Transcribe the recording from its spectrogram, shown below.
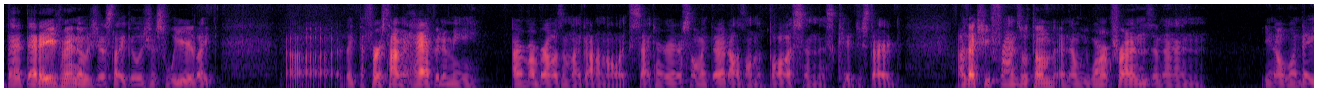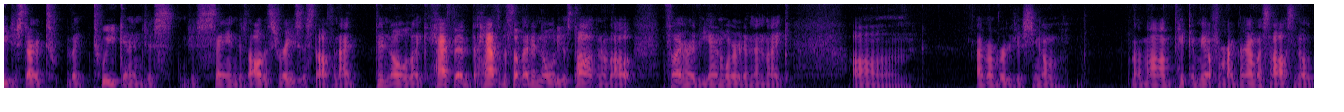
that that age, man, it was just like it was just weird. Like, uh, like the first time it happened to me, I remember I was in like I don't know, like second grade or something like that. I was on the bus and this kid just started. I was actually friends with him, and then we weren't friends, and then, you know, one day he just started t- like tweaking and just just saying just all this racist stuff, and I didn't know like half of half of the stuff I didn't know what he was talking about until I heard the N word, and then like, um, I remember just you know, my mom picking me up from my grandma's house, you know,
